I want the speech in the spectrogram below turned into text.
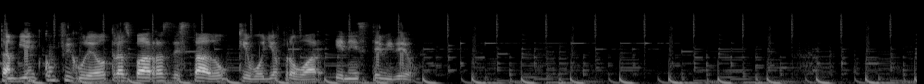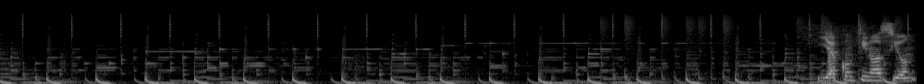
También configuré otras barras de estado que voy a probar en este video. y a continuación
